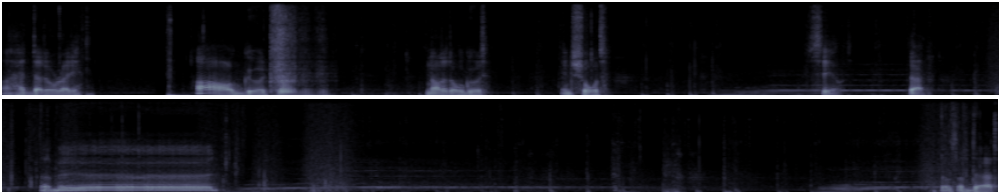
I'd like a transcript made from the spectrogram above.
I had that already. Oh, good. Not at all good. In short. Sealed. That. The moon. Those are dead.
